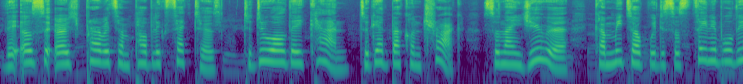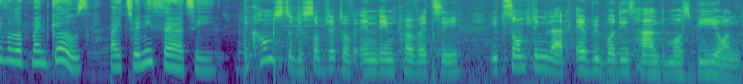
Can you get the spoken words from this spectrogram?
They also urge private and public sectors to do all they can to get back on track so Nigeria can meet up with the Sustainable Development Goals by 2030. When it comes to the subject of ending poverty, it's something that everybody's hand must be on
